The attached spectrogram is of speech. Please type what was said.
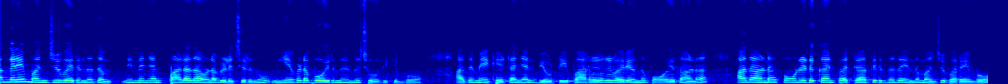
അങ്ങനെ മഞ്ജു വരുന്നതും നിന്നെ ഞാൻ പലതവണ വിളിച്ചിരുന്നു. നീ എവിടെ പോയിരുന്നു എന്ന് ചോദിക്കുമ്പോൾ അത് മേഘേട്ട ഞാൻ ബ്യൂട്ടി പാർലറിൽ വരെ ഒന്ന് പോയതാണ്. അതാണ് ഫോൺ എടുക്കാൻ പറ്റാതിരുന്നത് എന്ന് മഞ്ജു പറയുമ്പോൾ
